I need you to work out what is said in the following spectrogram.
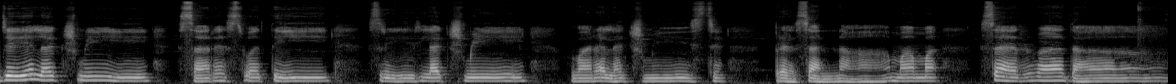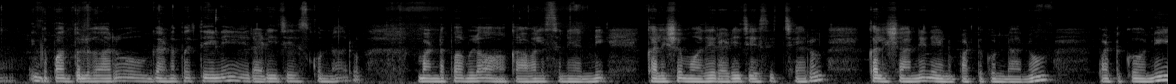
జయలక్ష్మి సరస్వతి శ్రీలక్ష్మి వరలక్ష్మీశ్చ ప్రసన్నా మమ సర్వదా. ఇంకా పంతులు గారు గణపతిని రెడీ చేసుకున్నారు. మండపంలో కావలసినవన్నీ కలుషం అది రెడీ చేసి ఇచ్చారు కలుషాన్ని నేను పట్టుకున్నాను. పట్టుకొని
